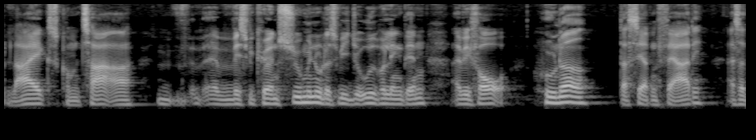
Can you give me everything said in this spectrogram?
likes, kommentarer. Hvis vi kører en 7 minutters video ud på LinkedIn, at vi får 100, der ser den færdig. Altså,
